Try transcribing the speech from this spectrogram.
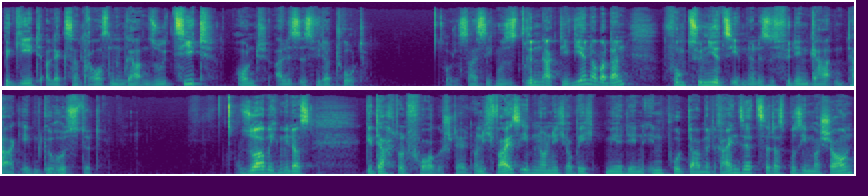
begeht Alexa draußen im Garten Suizid und alles ist wieder tot. So, das heißt, ich muss es drinnen aktivieren, aber dann funktioniert es eben. Dann ist es für den Gartentag eben gerüstet. So habe ich mir das gedacht und vorgestellt. Und ich weiß eben noch nicht, ob ich mir den Input damit reinsetze. Das muss ich mal schauen,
